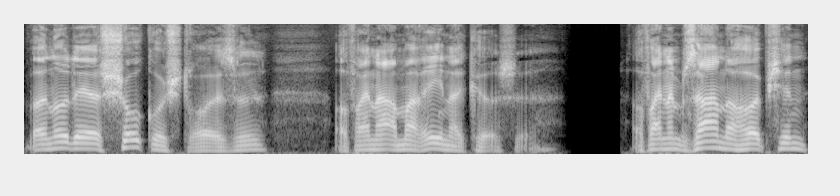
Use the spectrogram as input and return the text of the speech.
war nur der Schokostreusel auf einer Amarena-Kirsche, auf einem Sahnehäubchen,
